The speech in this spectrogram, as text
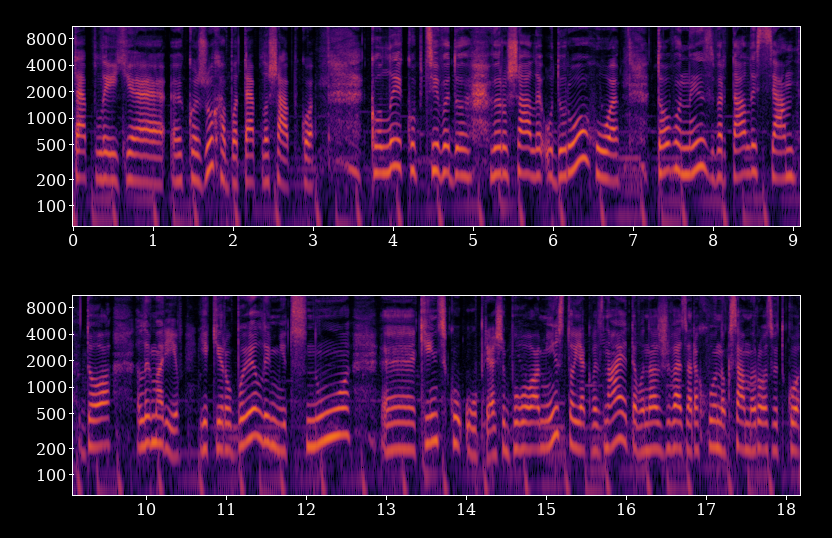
теплий е, е, кожух або теплу шапку. Коли купці вирушали у дорогу, то вони зверталися до лимарів, які робили міцну е, кінську упряж. Бо місто, як ви знаєте, воно живе за рахунок саме розвитку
